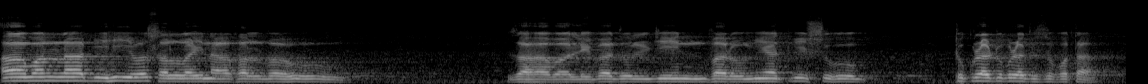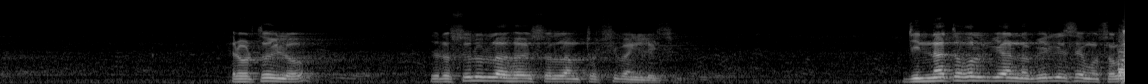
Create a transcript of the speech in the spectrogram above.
آمنا به وصلينا خلفه ذهب لبد الجن فرميت بالشهوب টুকরা টুকরা কিছু কথা এর অর্থ হইল যে রসুল্লাহ সাল্লাম তর্সি বাঙি লইছে জিন্নাত হল গিয়া নবীর গেছে মুসলমান।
